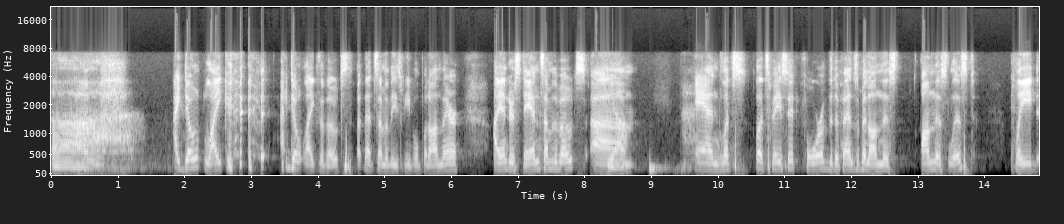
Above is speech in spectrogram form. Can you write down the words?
Uh, I don't like I don't like the votes that some of these people put on there. I understand some of the votes. Um, And let's let's face it, four of the defensemen on this on this list played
